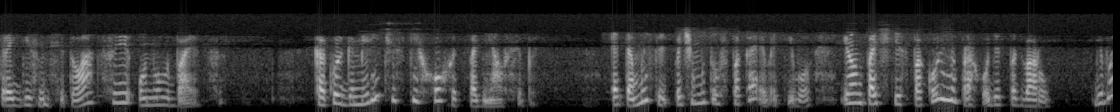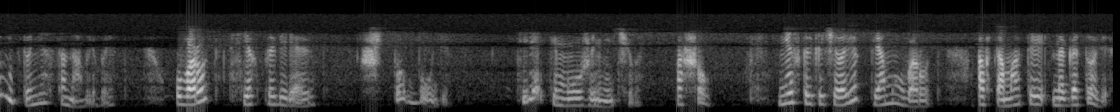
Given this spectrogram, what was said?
трагизм ситуации, он улыбается. Какой гомерический хохот поднялся бы. Эта мысль почему-то успокаивает его, и он почти спокойно проходит по двору. Его никто не останавливает. У ворот всех проверяют. Что будет? Терять ему уже нечего. Пошел. Несколько человек прямо у ворот. Автоматы наготове.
